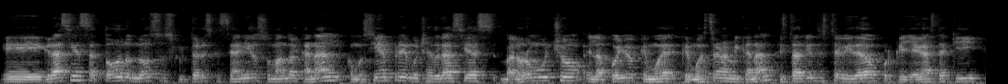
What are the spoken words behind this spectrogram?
Eh, gracias a todos los nuevos suscriptores que se han ido sumando al canal. Como siempre, muchas gracias. Valoro mucho el apoyo que, muestran a mi canal. Si estás viendo este video porque llegaste aquí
